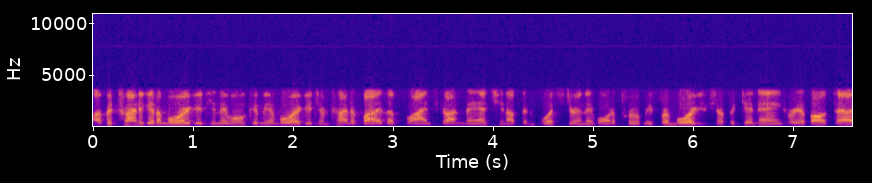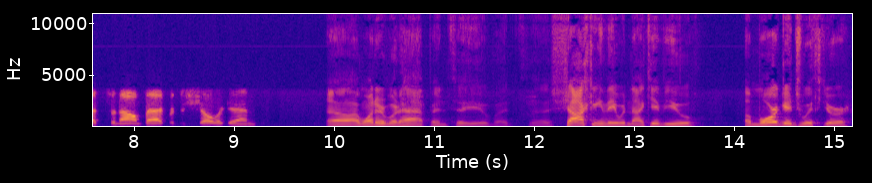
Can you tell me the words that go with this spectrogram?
I've been trying to get a mortgage, and they won't give me a mortgage. I'm trying to buy the Blind Scott Mansion up in Worcester, and they won't approve me for a mortgage. I've been getting angry about that. So now I'm back with the show again. Oh, I wondered what happened to you, but uh, shocking they would not give you a mortgage with your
